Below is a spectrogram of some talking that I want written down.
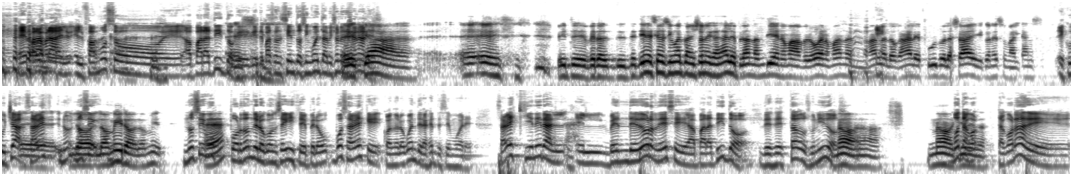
eh, pará, pará, el, famoso eh, aparatito que, te pasan 150 millones de canales. Eh, viste, pero tiene 150 millones de canales, pero andan 10 nomás. Pero bueno, mandan, mandan los canales de fútbol allá y con eso me alcanza. Escuchá, ¿sabes? No, lo, sé, lo miro, lo miro. No sé vos por dónde lo conseguiste, pero vos sabés que cuando lo cuente la gente se muere. ¿Sabés quién era el, el vendedor de ese aparatito desde Estados Unidos? No, no. No, ¿Vos te, acordás de,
